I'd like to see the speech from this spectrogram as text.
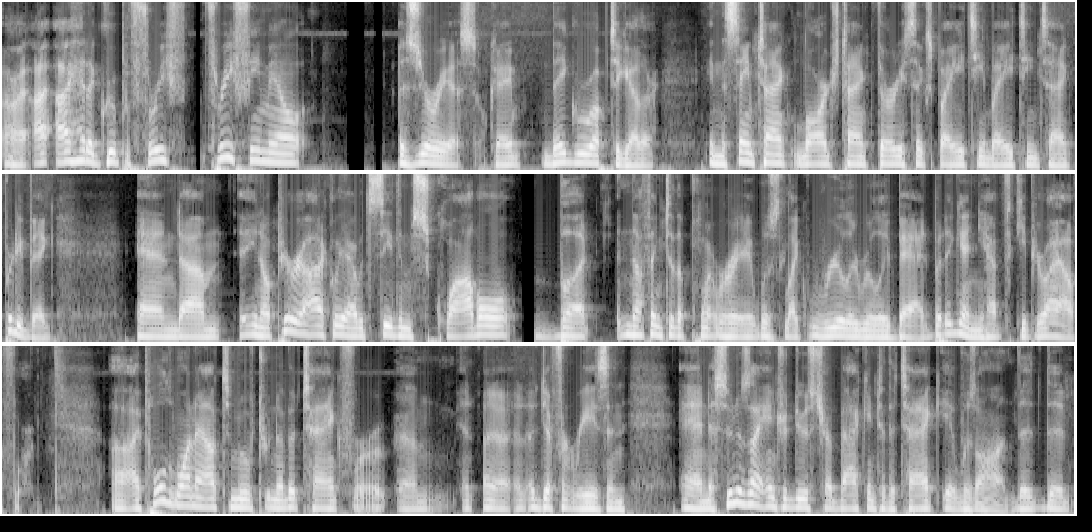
all right, I, I had a group of three three female Azureus, Okay, they grew up together in the same tank, large tank, 36 by 18 by 18 tank, pretty big. And, um, you know, periodically I would see them squabble, but nothing to the point where it was like really, really bad. But again, you have to keep your eye out for it. Uh, I pulled one out to move to another tank for um, a, a, different reason, and as soon as I introduced her back into the tank, it was on. the the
